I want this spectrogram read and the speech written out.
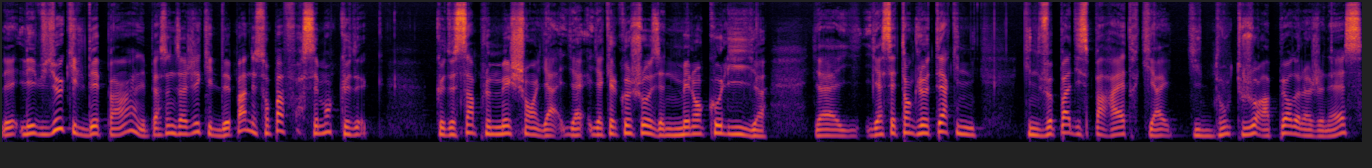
Les, vieux qu'il dépeint, les personnes âgées qu'il dépeint ne sont pas forcément que de, que de simples méchants. Il y a, il y a- quelque chose, il y a une mélancolie, il y a, il y a- cette Angleterre qui, qui ne veut pas disparaître, qui, qui donc toujours a peur de la jeunesse.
